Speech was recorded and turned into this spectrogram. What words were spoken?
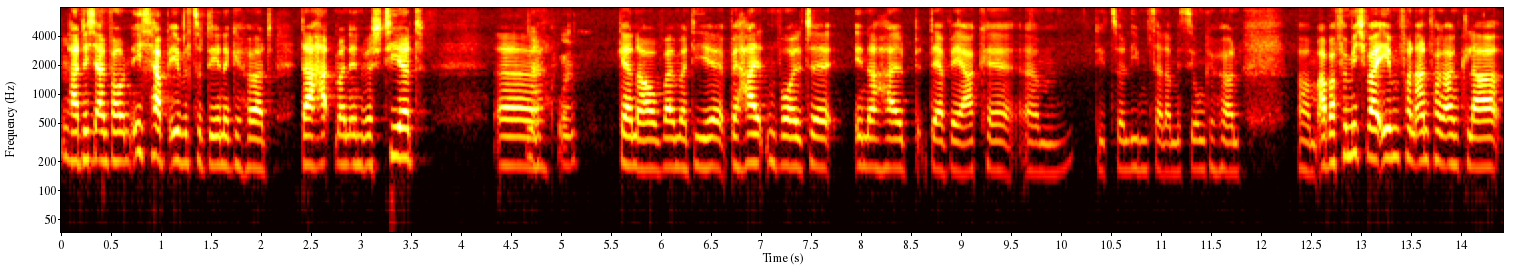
mhm. hatte ich mhm. einfach und ich habe eben zu denen gehört. Da hat man investiert. Äh, ja, cool. Genau, weil man die behalten wollte innerhalb der Werke, ähm, die zur Liebenzeller Mission gehören. Ähm, aber für mich war eben von Anfang an klar,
